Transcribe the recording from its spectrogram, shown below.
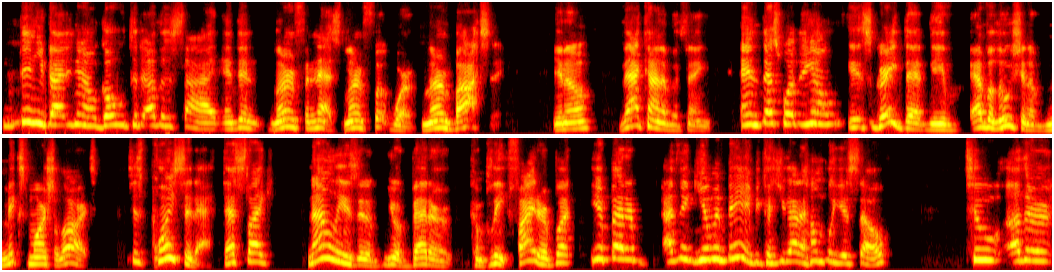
then you got, you know, go to the other side and then learn finesse, learn footwork, learn boxing, you know, that kind of a thing. And that's what, you know, it's great that the evolution of mixed martial arts just points to that. That's like, not only is it a, you're a better complete fighter, but you're better, I think, human being because you got to humble yourself to other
